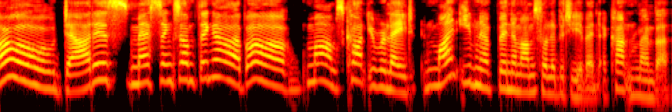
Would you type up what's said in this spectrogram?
oh, dad is messing something up. Oh, moms, can't you relate? It might even have been a Moms for Liberty event. I can't remember. A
